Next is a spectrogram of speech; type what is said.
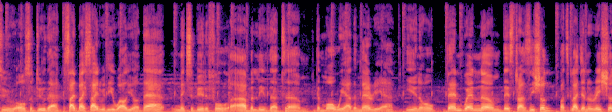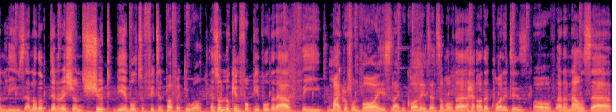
to also do that. Side by side with you while you're there makes it beautiful. I believe that um, the more we are, the merrier. You know, then when um, there's transition, particular generation leaves, another generation should be able to fit in perfectly well. And so looking for people that have the microphone voice, like we call it, and some of the other qualities of an announcer,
